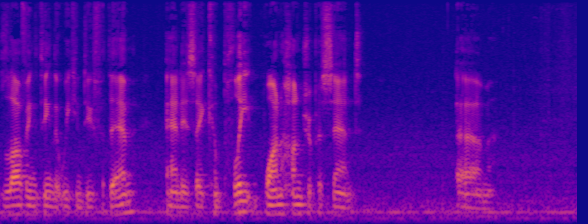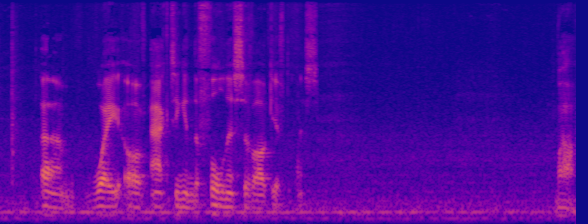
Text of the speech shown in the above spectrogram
loving thing that we can do for them and is a complete 100% um, um, way of acting in the fullness of our giftedness. Wow.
